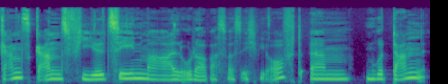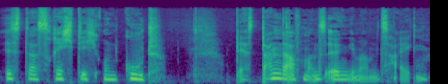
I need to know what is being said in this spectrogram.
ganz, ganz viel, zehnmal oder was weiß ich wie oft. Ähm, nur dann ist das richtig und gut. Und erst dann darf man es irgendjemandem zeigen.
